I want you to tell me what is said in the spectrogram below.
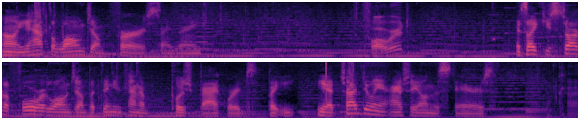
Oh, you have to long jump first, I think. Forward? It's like you start a forward long jump, but then you kind of push backwards. But y yeah, try doing it actually on the stairs. Okay.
